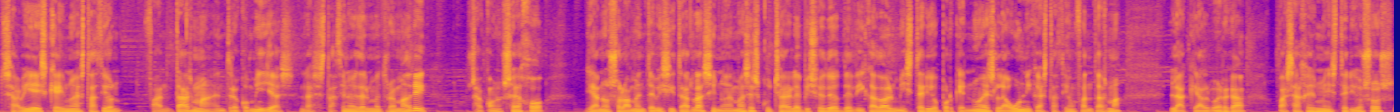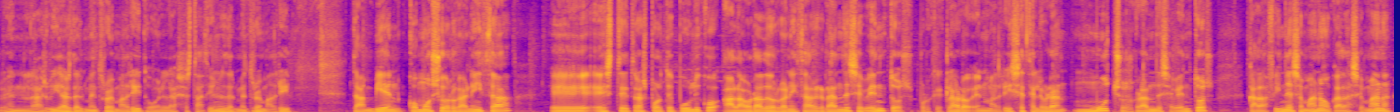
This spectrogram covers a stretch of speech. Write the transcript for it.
¿Sabíais que hay una estación fantasma, entre comillas, en las estaciones del Metro de Madrid? Os aconsejo ya no solamente visitarla, sino además escuchar el episodio dedicado al misterio, porque no es la única estación fantasma la que alberga pasajes misteriosos en las vías del Metro de Madrid o en las estaciones del Metro de Madrid. También cómo se organiza eh, este transporte público a la hora de organizar grandes eventos, porque claro, en Madrid se celebran muchos grandes eventos cada fin de semana o cada semana,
